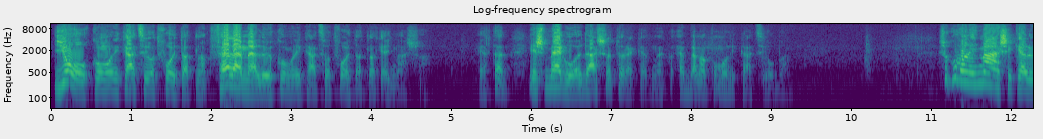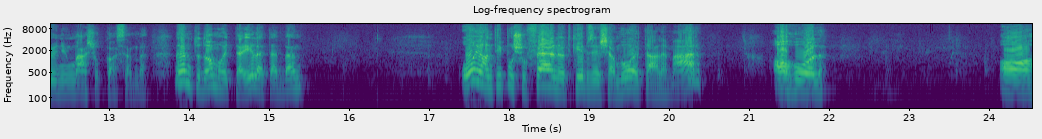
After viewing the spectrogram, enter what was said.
jó kommunikációt folytatnak, felemelő kommunikációt folytatnak egymással érted? és megoldásra törekednek ebben a kommunikációban és akkor van egy másik előnyünk másokkal szemben nem tudom hogy te életedben olyan típusú felnőtt képzésen voltál-e már ahol a,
